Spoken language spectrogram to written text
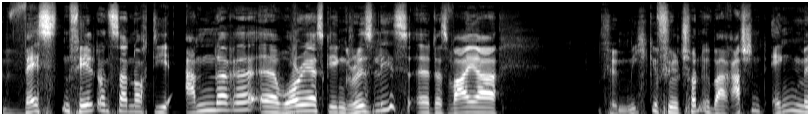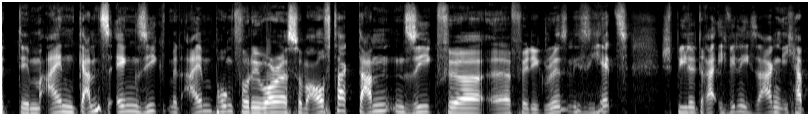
Westen fehlt uns dann noch die andere äh, Warriors gegen Grizzlies. Äh, das war ja für mich gefühlt schon überraschend eng mit dem einen ganz engen Sieg mit einem Punkt für die Warriors zum Auftakt, dann ein Sieg für, äh, für die Grizzlies. Jetzt Spiel 3. Ich will nicht sagen, ich habe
